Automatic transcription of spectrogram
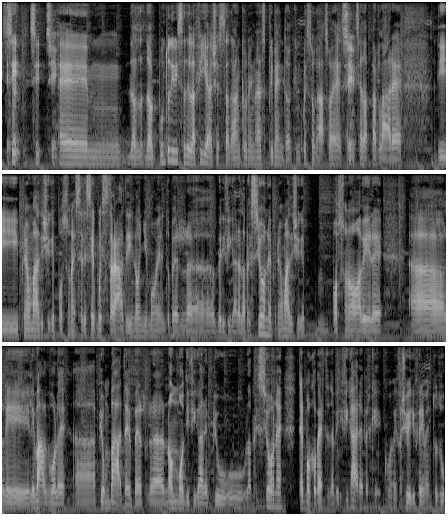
sì, poi, sì. sì. Ehm, dal, dal, punto di vista della FIA c'è stato anche un inasprimento anche in questo caso, eh. si sì. è iniziato a parlare di pneumatici che possono essere sequestrati in ogni momento per uh, verificare la pressione, pneumatici che mm, possono avere uh, le, le, valvole uh, piombate per non modificare più la pressione, termocoperte da verificare perché come facevi riferimento tu,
